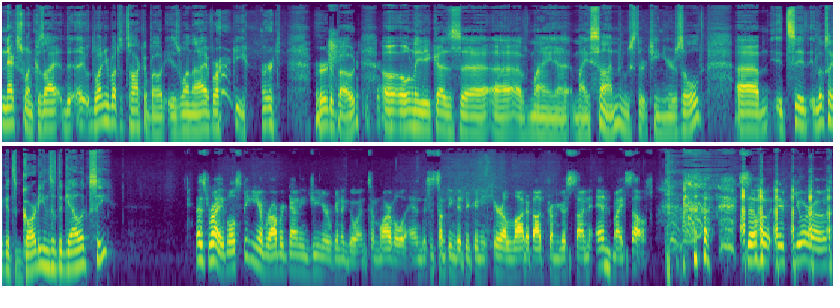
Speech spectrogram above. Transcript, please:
next one because I the, uh, the one you're about to talk about is one that I've already heard heard about only because uh, uh, of my uh, my son who's 13 years old. Um, it's it, it looks like it's Guardians of the Galaxy. That's right. Well, speaking of Robert Downey Jr., we're going to go into Marvel, and this is something that you're going to hear a lot about from your son and myself. so, if you're a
